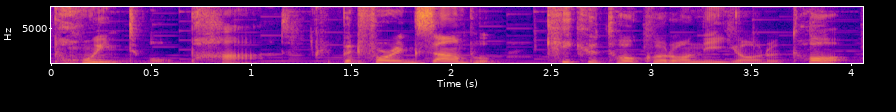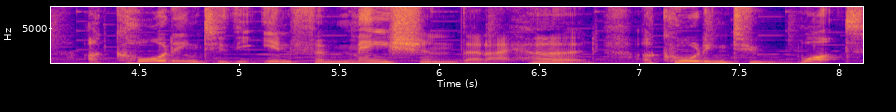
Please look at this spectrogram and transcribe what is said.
point or part. But for example, kiku tokoro ni yoru to, according to the information that I heard, according to what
